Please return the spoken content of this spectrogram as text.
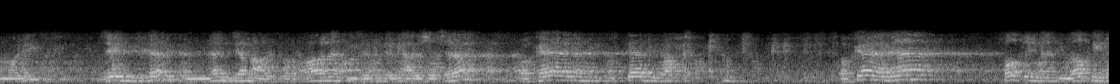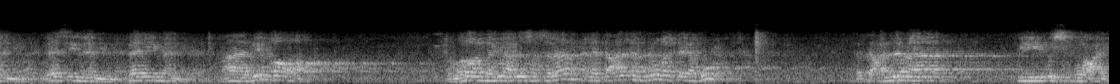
المولي زيد بن ثابت أن جمع القرآن في زمن النبي عليه الصلاة والسلام وكان من كتاب الوحي وكان فطنا لطنا لسنا فهما عابقا. أمره النبي عليه الصلاة والسلام أن يتعلم لغة يهود فتعلمها في أسبوعين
